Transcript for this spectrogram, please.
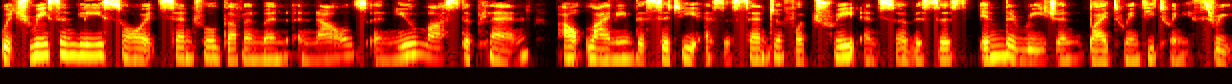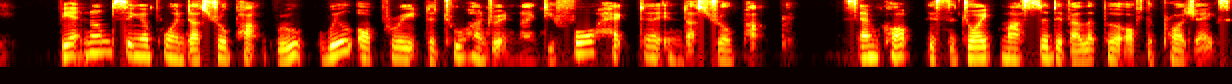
which recently saw its central government announce a new master plan outlining the city as a center for trade and services in the region by 2023. Vietnam Singapore Industrial Park Group will operate the 294 hectare industrial park. Sembcorp is the joint master developer of the projects,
